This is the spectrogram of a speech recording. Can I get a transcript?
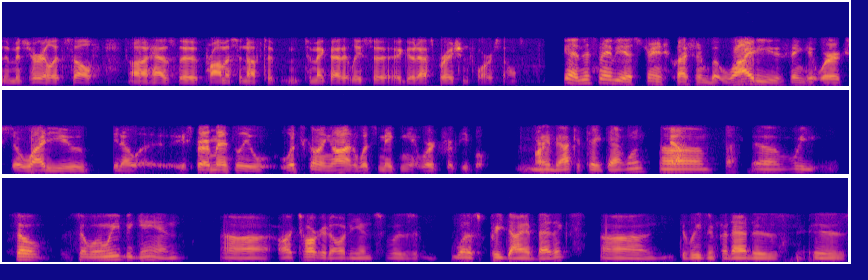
the material itself uh, has the promise enough to, to make that at least a, a good aspiration for ourselves. Yeah, and this may be a strange question, but why do you think it works, or why do you, you know, experimentally, what's going on? What's making it work for people? Maybe I could take that one. Yeah. Um, uh, we so so when we began, uh, our target audience was was pre-diabetics. Uh, the reason for that is is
